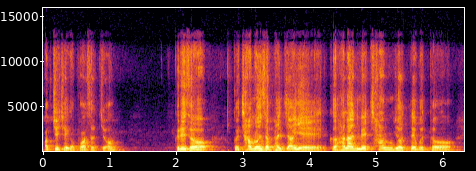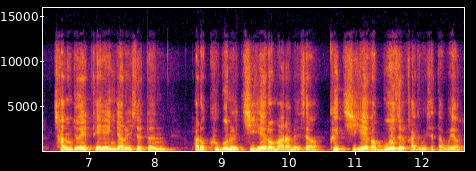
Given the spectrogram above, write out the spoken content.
앞뒤에 저희가 보았었죠. 그래서 그 잠언서 8장에 그 하나님의 창조 때부터 창조의 대행자로 있었던 바로 그분을 지혜로 말하면서 그 지혜가 무엇을 가지고 있었다고요?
